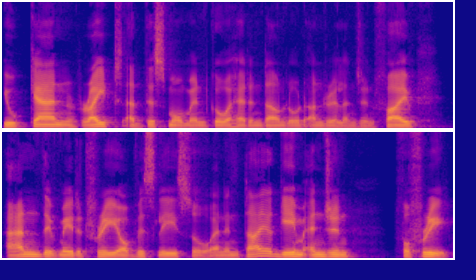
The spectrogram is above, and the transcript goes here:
you can right at this moment go ahead and download Unreal Engine 5 and they've made it free obviously. So an entire game engine for free.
